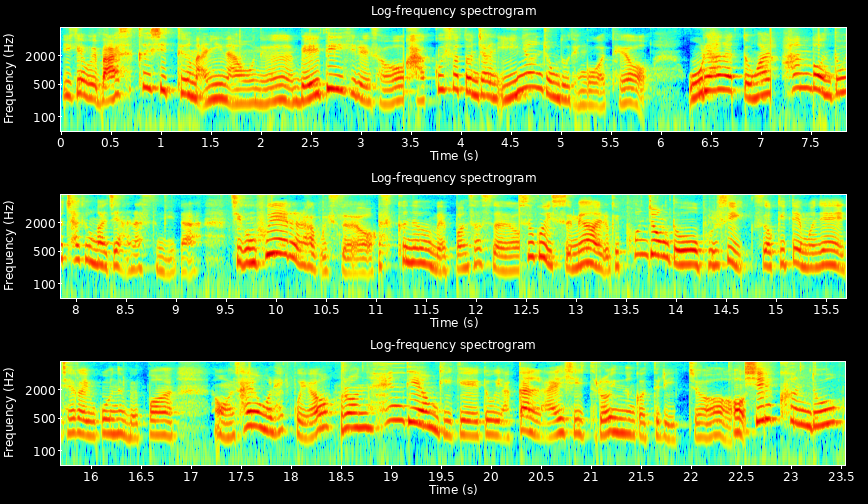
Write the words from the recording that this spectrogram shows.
이게 왜 마스크 시트 많이 나오는 메디힐에서 갖고 있었던 지 한 2년 정도 된 것 같아요. 올해 하나 동안 한 번도 착용하지 않았습니다. 지금 후회를 하고 있어요. 마스크는 몇 번 썼어요. 쓰고 있으면 이렇게 폰 정도 볼 수 있었기 때문에 제가 이거는 몇번 어, 사용을 했고요. 그런 핸디형 기계에도 약간 라이트이 들어있는 것들이 있죠. 어, 실큰도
